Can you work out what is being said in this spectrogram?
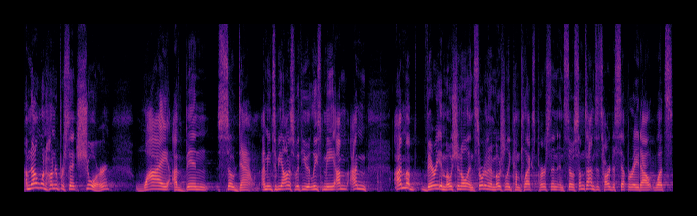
I'm not 100% sure why I've been so down. I mean, to be honest with you, at least me, I'm, I'm, I'm a very emotional and sort of an emotionally complex person. And so sometimes it's hard to separate out what's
